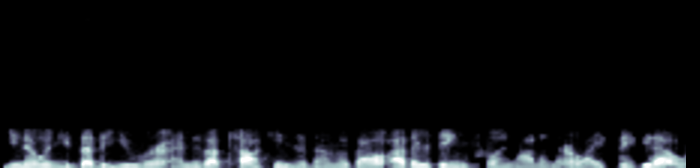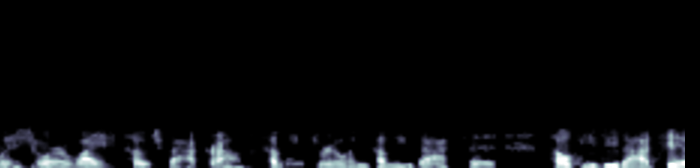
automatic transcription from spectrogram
You know, when you said that you were ended up talking to them about other things going on in their life, maybe that was your life coach background coming through and coming back to help you do that too.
